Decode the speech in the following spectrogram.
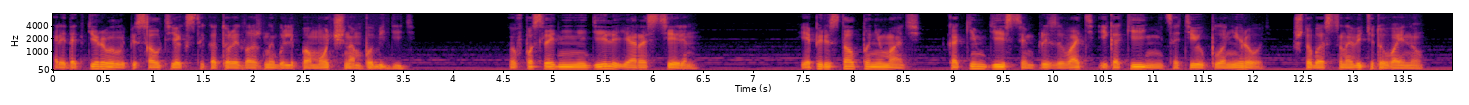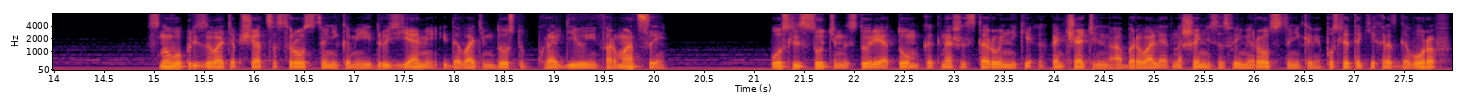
редактировал и писал тексты, которые должны были помочь нам победить. Но в последние недели я растерян. Я перестал понимать, каким действием призывать и какие инициативы планировать, чтобы остановить эту войну. Снова призывать общаться с родственниками и друзьями и давать им доступ к правдивой информации – После сотен историй о том, как наши сторонники окончательно оборвали отношения со своими родственниками после таких разговоров,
